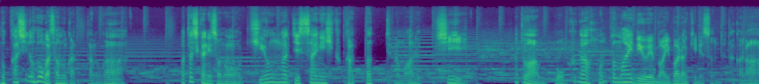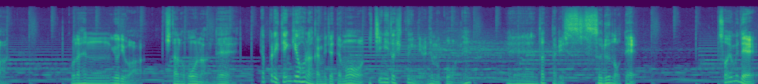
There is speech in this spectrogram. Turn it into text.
昔の方が寒かったのが、まあ、確かにその気温が実際に低かったっていうのもあるし、あとは僕が本当前で言えば茨城に住んでたから、この辺よりは北の方なんで、やっぱり天気予報なんか見てても1、2度低いんだよね、向こうはね。えー、だったりするので、そういう意味で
